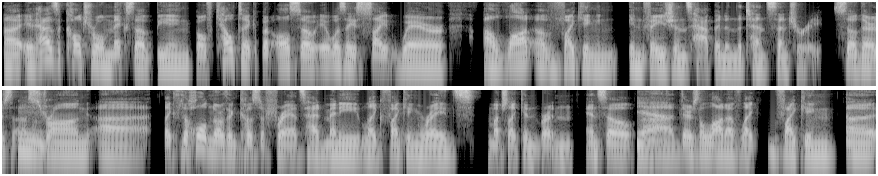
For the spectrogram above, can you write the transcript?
Uh, it has a cultural mix of being both Celtic, but also it was a site where a lot of Viking invasions happened in the 10th century. So there's a Hmm. strong, uh, like the whole northern coast of France had many like Viking raids, much like in Britain. And so Yeah. uh, there's a lot of like Viking uh,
